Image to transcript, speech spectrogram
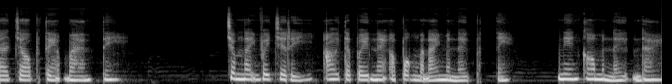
ដើរចោលផ្ទះបានទេចំណែកវិជ្ជរីឲ្យតែពេលណាឪពុកម្ដាយមិននៅផ្ទះនាងក៏មិននៅដែរ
